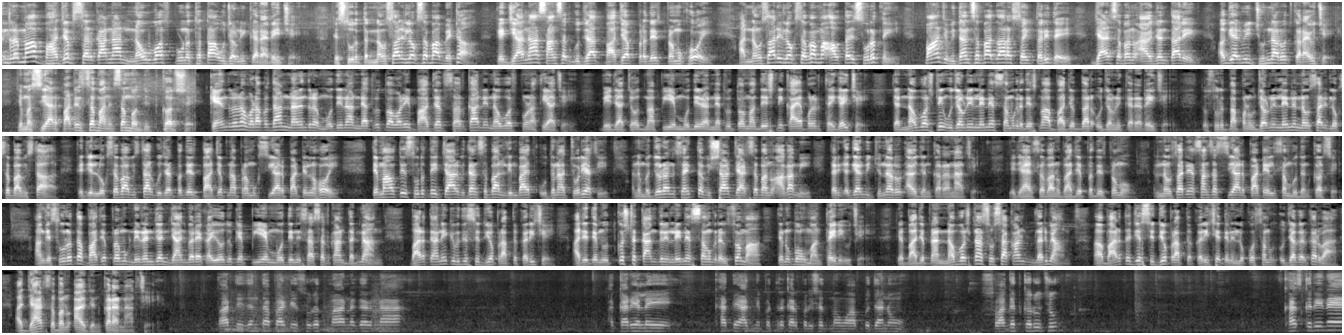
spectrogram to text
કેન્દ્રમાં ભાજપ સરકારના નવ વર્ષ પૂર્ણ થતાં ઉજવણી કરાઈ રહી છે. તે સુરત નવસારી લોકસભા બેઠક, કે જ્યાંના સાંસદ ગુજરાત ભાજપ પ્રદેશ પ્રમુખ હોય, આ નવસારી લોકસભામાં આવતા સુરતની પાંચ વિધાનસભા દ્વારા સંયુક્ત રીતે જાહેર સભાનું આયોજન તારીખ અગિયારમી જૂનના રોજ કરાયું છે, જેમાં સી પાટીલ સભાને સંબોધિત કરશે. કેન્દ્રના વડાપ્રધાન નરેન્દ્ર મોદીના નેતૃત્વવાળી ભાજપ સરકારને નવ વર્ષ પૂર્ણ થયા છે. બે હજાર ચૌદમાં પીએમ મોદીના નેતૃત્વમાં દેશની કાયાપલટ થઈ ગઈ છે. ત્યાં નવ વર્ષની ઉજવણી લઈને સમગ્ર દેશમાં ભાજપ દ્વારા ઉજવણી કરી રહી છે. તો સુરતમાં પણ ઉજવણી લઈને નવસારી લોકસભા વિસ્તાર, કે જે લોકસભા વિસ્તાર ગુજરાત પ્રદેશ ભાજપના પ્રમુખ સી આર પાટીલનો હોય, તેમાં આવતી સુરતની ચાર વિધાનસભા લિંબાયત, ઉધના, ચોર્યાસી અને મજોરાની સંયુક્ત વિશાળ જાહેરસભાનું આગામી તારીખ અગિયારમી જૂનના રોજ આયોજન કરાનાર છે. જે જાહેર સભાનું ભાજપ પ્રદેશ પ્રમુખ અને નવસારીના સાંસદ સી આર પાટીલ સંબોધન કરશે. અંગે સુરત ભાજપ પ્રમુખ નિરંજન જાંજબરે કહ્યું હતું કે પીએમ મોદીની શાસનકાળ દરમિયાન ભારતે અનેકવિધ સિદ્ધિઓ પ્રાપ્ત કરી છે. આજે તેમની ઉત્કૃષ્ટ કામગીરીને લઈને સમગ્ર વિશ્વમાં તેનું બહુમાન થઈ રહ્યું છે. તે ભાજપના નવ વર્ષના સુશાકાંડ દરમિયાન ભારતે જે સિદ્ધિઓ પ્રાપ્ત કરી છે તેને લોકો સમક્ષ ઉજાગર કરવા આ જાહેર સભાનું આયોજન કરાનાર છે. ભારતીય જનતા પાર્ટી સુરત મહાનગરના આ કાર્યાલય ખાતે આજની પત્રકાર પરિષદમાં હું આપ બધાનું સ્વાગત કરું છું. ખાસ કરીને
